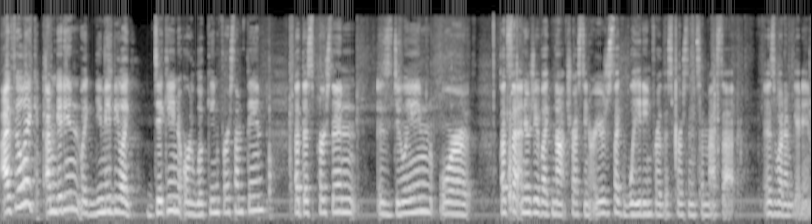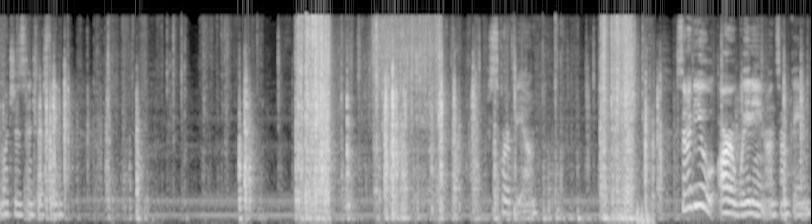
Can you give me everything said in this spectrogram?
I feel like I'm getting, like, you may be, like, digging or looking for something that this person is doing or that's the energy of, like, not trusting or you're just, like, waiting for this person to mess up is what I'm getting, which is interesting. Scorpio. Some of you are waiting on something.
